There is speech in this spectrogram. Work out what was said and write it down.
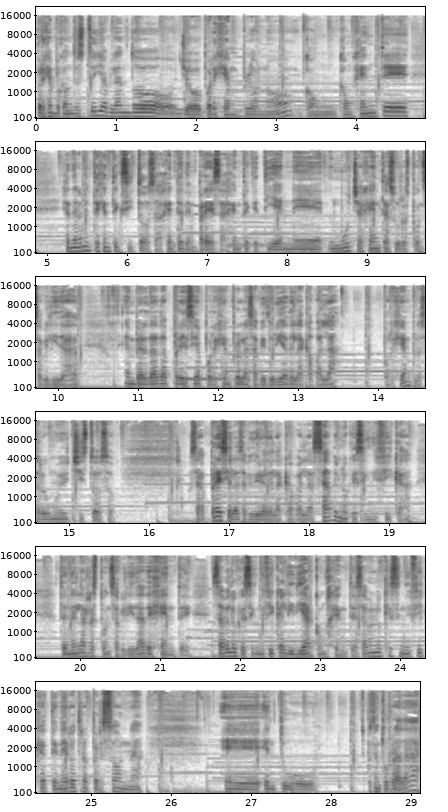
por ejemplo, cuando estoy hablando yo, por ejemplo, ¿no? Con, con, gente, generalmente gente exitosa, gente de empresa, gente que tiene mucha gente a su responsabilidad, en verdad aprecia, por ejemplo, la sabiduría de la Kabbalah. Por ejemplo, es algo muy chistoso. O sea, aprecia la sabiduría de la Kabbalah, saben lo que significa tener la responsabilidad de gente, saben lo que significa lidiar con gente, saben lo que significa tener otra persona eh, en, tu, pues en tu radar,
